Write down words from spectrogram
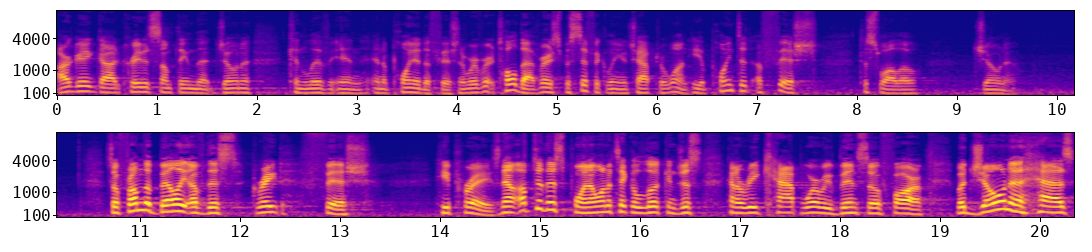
our great God created something that Jonah can live in and appointed a fish. And we're told that very specifically in chapter 1. He appointed a fish to swallow Jonah. So, from the belly of this great fish, he prays. Now, up to this point, I want to take a look and just kind of recap where we've been so far. But Jonah has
